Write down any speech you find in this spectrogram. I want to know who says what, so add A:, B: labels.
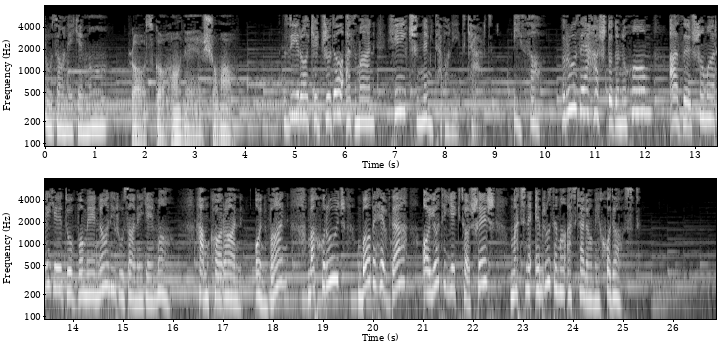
A: روزانه ما.
B: رازگاهان شما.
A: زیرا که جدا از من هیچ نمی‌توانید کرد. عیسی. روز هشتاد و نهم از شماره دوم نان روزانه ما. همکاران عنوان و خروج باب 17 آیات یک تا شش متن امروز ما از کلام خداست.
